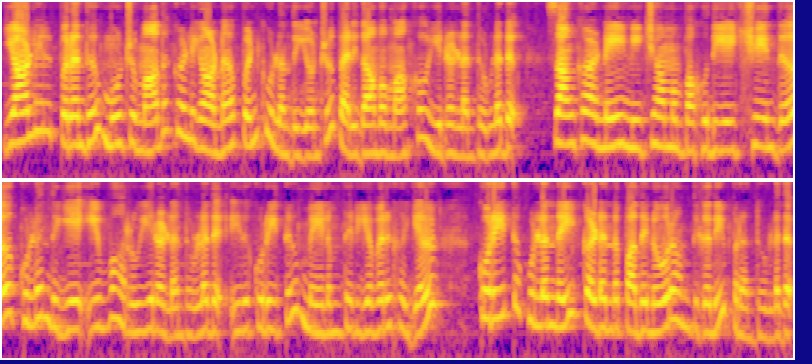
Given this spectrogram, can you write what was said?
யாழில் பிறந்து மூன்று மாதங்களியான பெண் குழந்தையொன்று பரிதாபமாக உயிரிழந்துள்ளது. சங்கானே நிஜாமம் பகுதியைச் சேர்ந்த குழந்தையே இவ்வாறு உயிரிழந்துள்ளது. இது குறித்து மேலும் தெரிய வருகையில் குறித்த குழந்தை கடந்த பதினோராம் தேதி பிறந்துள்ளது.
